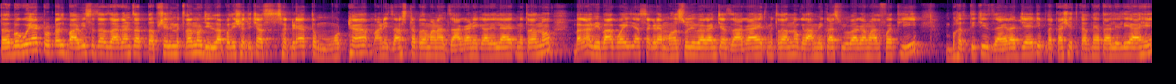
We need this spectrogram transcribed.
तर बघूया टोटल बावीस हजार जागांचा तपशील. मित्रांनो जिल्हा परिषदेच्या सगळ्यात मोठ्या आणि जास्त प्रमाणात जागा निघालेल्या आहेत मित्रांनो. बघा विभागवाईज या सगळ्या महसूल विभागांच्या जागा आहेत मित्रांनो. ग्रामविकास विभागामार्फत ही भरतीची जाहिरात जी आहे ती प्रकाशित करण्यात आलेली आहे.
